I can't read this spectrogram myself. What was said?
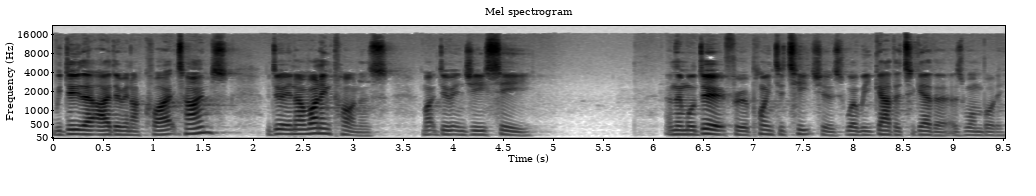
We do that either in our quiet times, we do it in our running partners, might do it in GC, and then we'll do it through appointed teachers where we gather together as one body.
